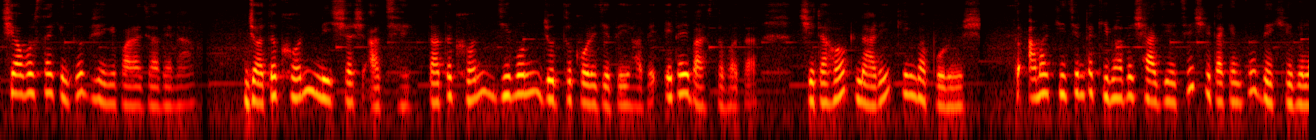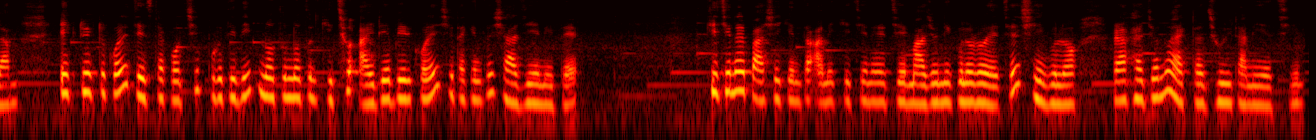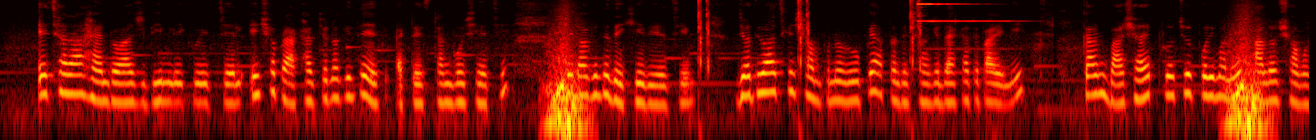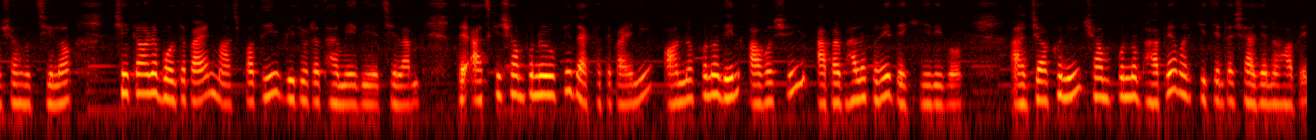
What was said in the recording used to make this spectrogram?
সে অবস্থায় কিন্তু ভেঙে পড়া যাবে না। যতক্ষণ নিঃশ্বাস আছে, ততক্ষণ জীবন যুদ্ধ করে যেতেই হবে। এটাই বাস্তবতা। সেটা হোক নারী কিংবা পুরুষ। তো আমার কিচেনটা কীভাবে সাজিয়েছি সেটা কিন্তু দেখিয়ে দিলাম। একটু একটু করে চেষ্টা করছি প্রতিদিন নতুন নতুন কিছু আইডিয়া বের করে সেটা কিন্তু সাজিয়ে নিতে। কিচেনের পাশে কিন্তু আমি কিচেনের যে মাজনিগুলো রয়েছে সেগুলো রাখার জন্য একটা ঝুড়ি টানিয়েছি এছাড়া hand wash Vim liquid gel এইসব রাখার জন্য কিন্তু একটা স্ট্যান্ড বসিয়েছি। সেটাও কিন্তু দেখিয়ে দিয়েছি। যদিও আজকে সম্পূর্ণরূপে আপনাদের সঙ্গে দেখাতে পারিনি, কারণ বাসায় প্রচুর পরিমাণে আলোর সমস্যা হচ্ছিল। সেই কারণে বলতে পারেন মাঝপথেই ভিডিওটা থামিয়ে দিয়েছিলাম। তাই আজকে সম্পূর্ণরূপে দেখাতে পারিনি। অন্য কোনো দিন অবশ্যই আবার ভালো করে দেখিয়ে দিব। আর যখনই সম্পূর্ণভাবে আমার কিচেনটা সাজানো হবে,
